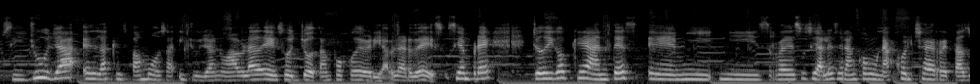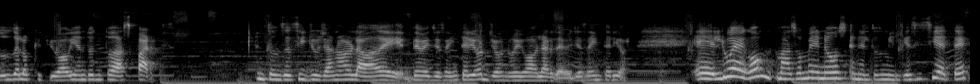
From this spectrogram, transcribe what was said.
si Yuya es la que es famosa y Yuya no habla de eso, yo tampoco debería hablar de eso. Siempre yo digo que antes eh, mis redes sociales eran como una colcha de retazos de lo que yo iba viendo en todas partes. Entonces, si yo ya no hablaba de, belleza interior, yo no iba a hablar de belleza interior. Eh, luego, más o menos en el 2017,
